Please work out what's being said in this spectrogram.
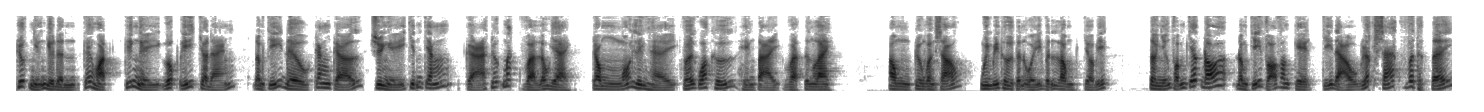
Trước những dự định, kế hoạch, kiến nghị góp ý cho đảng, đồng chí đều trăn trở, suy nghĩ chín chắn cả trước mắt và lâu dài trong mối liên hệ với quá khứ, hiện tại và tương lai. Ông Trương Văn Sáu, nguyên bí thư tỉnh ủy Vĩnh Long cho biết, từ những phẩm chất đó, đồng chí Võ Văn Kiệt chỉ đạo rất sát với thực tế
